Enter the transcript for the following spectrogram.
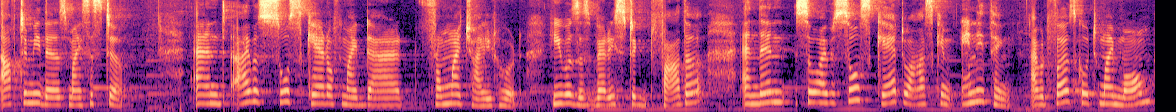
After me, there's my sister. And I was so scared of my dad from my childhood. He was a very strict father, and then so I was so scared to ask him anything. I would first go to my mom,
